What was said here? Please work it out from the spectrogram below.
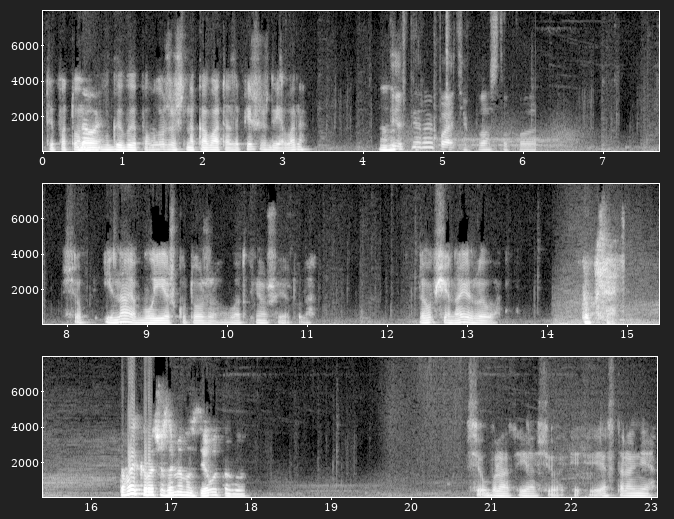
ты потом Давай. в ГБ положишь, на кого-то запишешь две, ладно? Я в первой пати просто по... Все. И на боешку тоже воткнешь ее туда. Да вообще на Ирыла. Да, блядь. Давай, короче, замену сделай тогда. Все, брат, я все, я в стороне.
